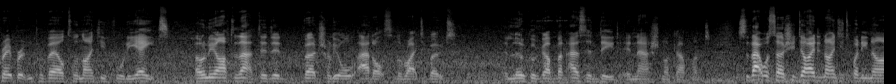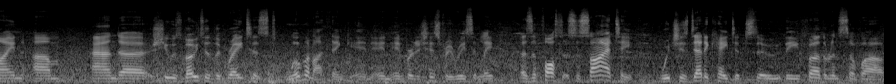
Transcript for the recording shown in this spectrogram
Great Britain prevailed till 1948. Only after that did it virtually all adults have the right to vote in local government, as indeed in national government. So that was her. She died in 1929, um, and uh, she was voted the greatest woman, I think, in, in, in, British history recently. There's a Fawcett Society, which is dedicated to the furtherance of uh,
